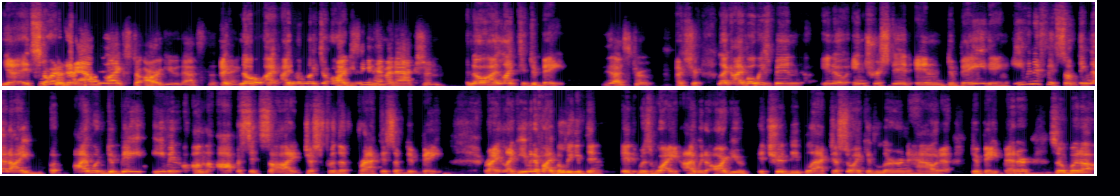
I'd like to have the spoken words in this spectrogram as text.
Yeah, it started. Because Allie likes to argue. That's the I, thing. no, I, I don't like to argue. I've seen him in action. No, I like to debate. Yeah, That's true. True. Like I've always been, you know, interested in debating, even if it's something that I uh, I would debate even on the opposite side, just for the practice of debate, right? Like even if I believed in it was white, I would argue it should be black, just so I could learn how to debate better. So, but uh,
